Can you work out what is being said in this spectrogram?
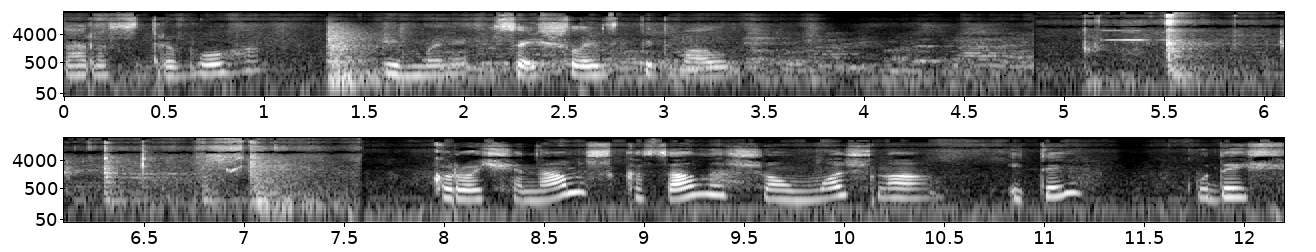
Зараз тривога, і ми зайшли в підвал. Коротше, нам сказали, що можна йти кудись.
